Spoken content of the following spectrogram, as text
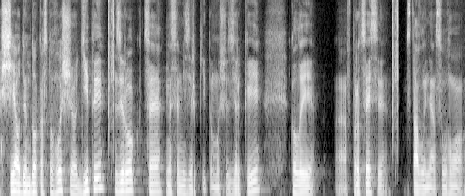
Ще один доказ того, що діти зірок це не самі зірки, тому що зірки, коли е, в процесі ставлення свого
